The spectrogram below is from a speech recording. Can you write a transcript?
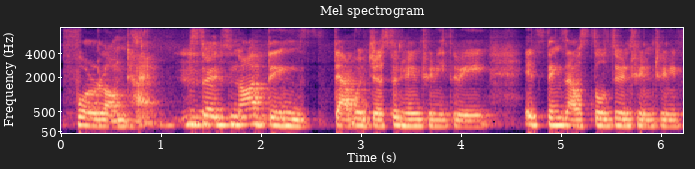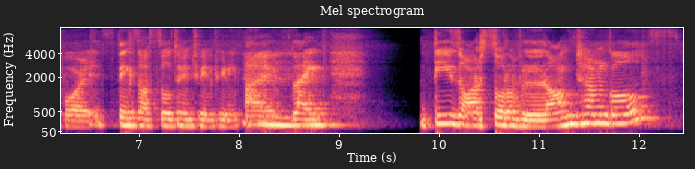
for a long time. Mm. So it's not things that were just for 2023. It's things I'll still do in 2024. It's things I'll still do in 2025. Mm. Like these are sort of long-term goals,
